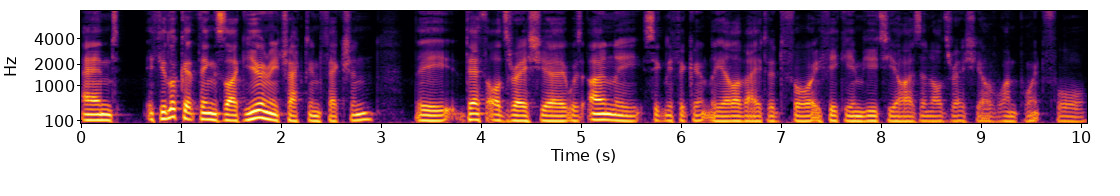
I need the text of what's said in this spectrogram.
And if you look at things like urinary tract infection, the death odds ratio was only significantly elevated for Ephecium UTIs, an odds ratio of 1.4.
